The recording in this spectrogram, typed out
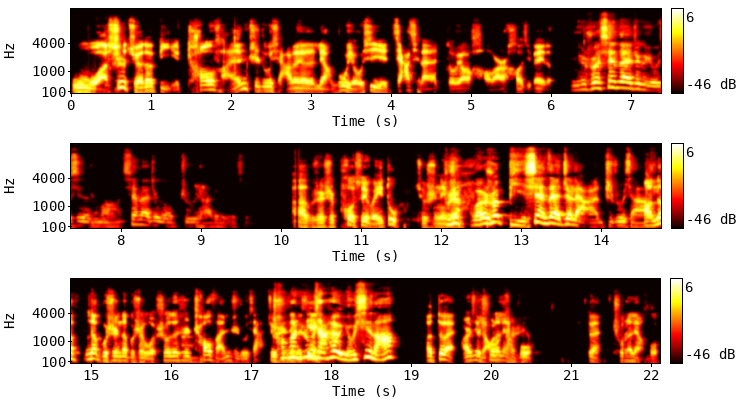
我是觉得比超凡蜘蛛侠的两部游戏加起来都要好玩好几倍的。你是说现在这个游戏是吗？现在这个蜘蛛侠这个游戏？啊，不是，是破碎维度，就是那个。不是，我是说比现在这俩蜘蛛侠。哦，那那不是，那不是，我说的是超凡蜘蛛侠，就是超凡蜘蛛侠还有游戏呢。啊，对，而且出了两部。对，出了两部，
